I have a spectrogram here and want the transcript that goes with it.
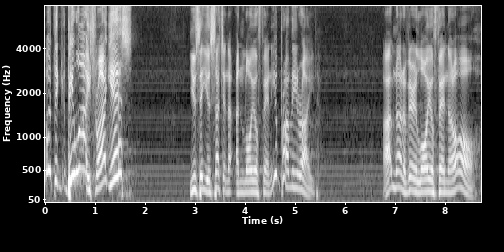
Well, think, be wise, right? Yes. You say you're such an unloyal fan. You're probably right. I'm not a very loyal fan at all.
